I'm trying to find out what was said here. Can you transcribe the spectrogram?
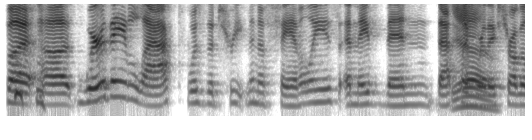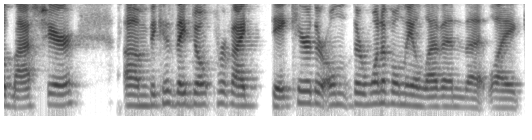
but uh where they lacked was the treatment of families, and they've been that's like where they struggled last year. Um, because they don't provide daycare. They're on, they're one of only eleven that like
